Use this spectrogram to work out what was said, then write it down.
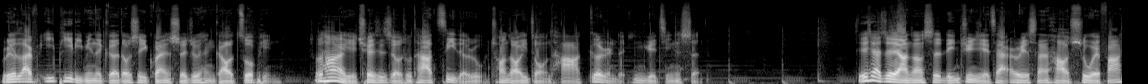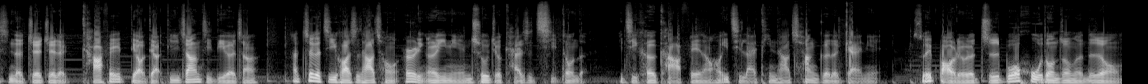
Real Life EP 里面的歌都是一贯水准很高的作品，周汤豪也确实走出他自己的路，创造一种他个人的音乐精神。接下来这两张是林俊杰在二月三号数位发行的 JJ 的咖啡调调第一张及第二张。那这个计划是他从二零二一年初就开始启动的，一起喝咖啡，然后一起来听他唱歌的概念，所以保留了直播互动中的那种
